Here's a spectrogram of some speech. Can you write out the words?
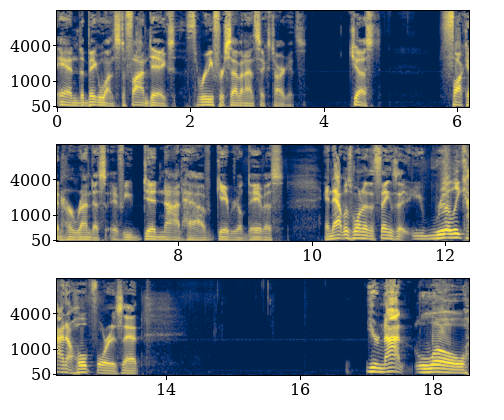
And the big one, Stefon Diggs, three for seven on six targets. Just fucking horrendous if you did not have Gabriel Davis. And that was one of the things that you really kind of hope for is that you're not low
